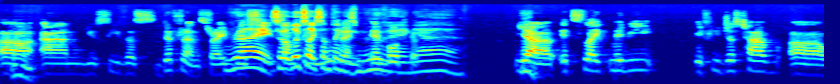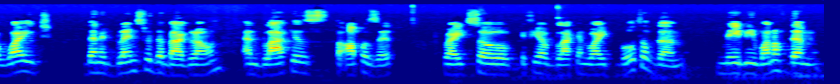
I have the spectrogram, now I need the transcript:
Uh, mm. And you see this difference, right? Right. So it looks like something is moving. Yeah. Yeah, it's like maybe if you just have uh, white, then it blends with the background, and black is the opposite, right? So if you have black and white, both of them, maybe one of them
